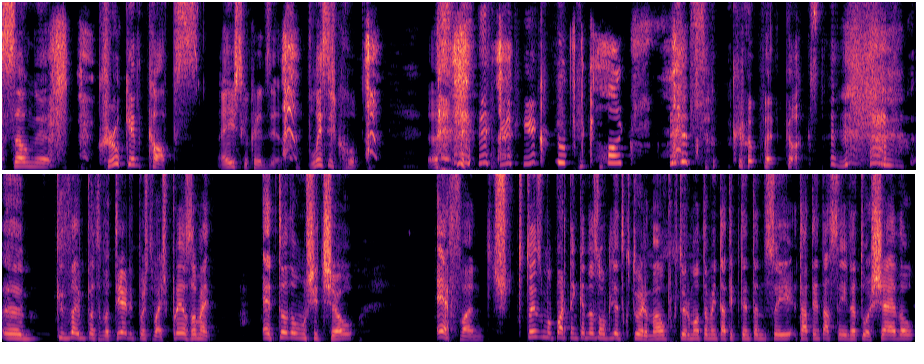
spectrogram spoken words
São eh, crooked cops. É isto que eu queria dizer. Polícias corruptos. Cox. Crooked cocks. Um, que vêm para te bater e depois tu vais preso. Oh, man, é todo um shit show. É fun. Tu- tens uma parte em que andas ao bilhete com o teu irmão, porque o teu irmão também está tipo, tentando sair, está a tentar sair da tua shadow.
